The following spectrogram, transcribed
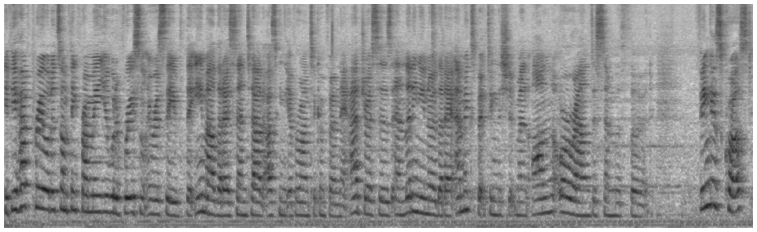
If you have pre-ordered something from me, you would have recently received the email that I sent out asking everyone to confirm their addresses and letting you know that I am expecting the shipment on or around December 3rd. Fingers crossed,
